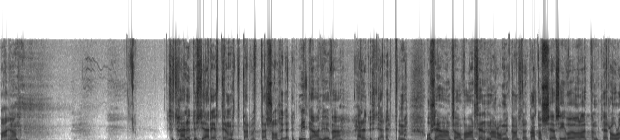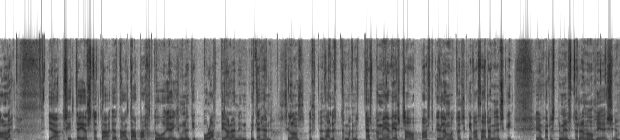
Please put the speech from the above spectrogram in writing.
painon. Sitten hälytysjärjestelmästä tarvittaisiin ohjeet, että mikä on hyvä hälytysjärjestelmä. Useinhan se on vaan se naru, mikä on siellä katossa ja siivoja on laittanut sen rullalle. Ja sitten jos tota, jotain tapahtuu ja ihminen tippuu lattialle, niin miten hän silloin pystyy hälyttämään. Että tästä on meidän viestaoppaasta kyllä, mutta olisi kiva saada myöskin ympäristöministeriön ohjeisiin.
